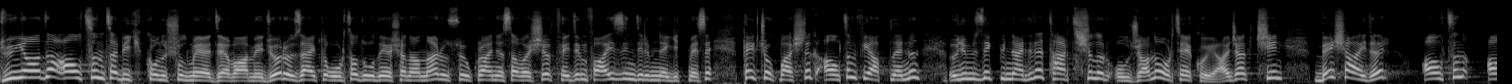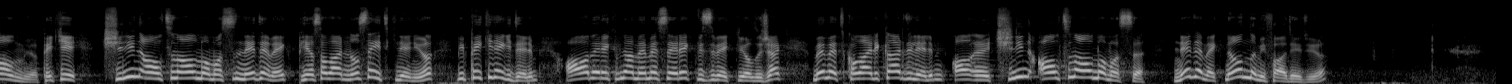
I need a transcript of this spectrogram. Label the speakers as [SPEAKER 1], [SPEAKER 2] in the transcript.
[SPEAKER 1] Dünyada altın tabii ki konuşulmaya devam ediyor. Özellikle Orta Doğu'da yaşananlar, Rusya-Ukrayna savaşı, Fed'in faiz indirimine gitmesi pek çok başlık altın fiyatlarının önümüzdeki günlerde de tartışılır olacağını ortaya koyuyor. Ancak Çin 5 aydır altın almıyor. Peki Çin'in altın almaması ne demek? Piyasalar nasıl etkileniyor? Bir Pekin'e gidelim. Haber ekibinden Mehmet Seyrek bizi bekliyor olacak. Mehmet kolaylıklar dileyelim. E, Çin'in altın almaması ne demek? Ne anlam ifade ediyor?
